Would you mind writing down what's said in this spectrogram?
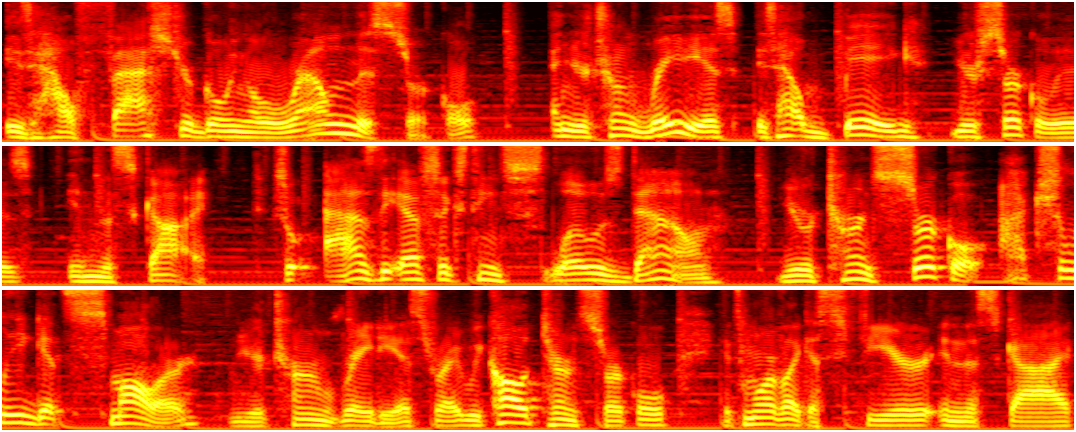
is how fast you're going around this circle, and your turn radius is how big your circle is in the sky. So as the F-16 slows down, your turn circle actually gets smaller, your turn radius, right? We call it turn circle. It's more of like a sphere in the sky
